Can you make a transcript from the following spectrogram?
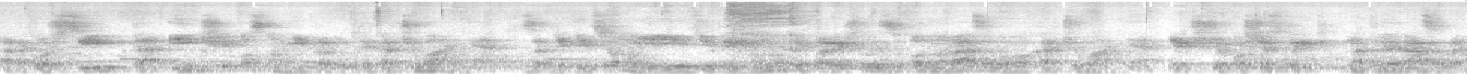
а також сіль та інші основні продукти харчування. Завдяки цьому її діти і внуки перейшли з одноразового харчування, якщо пощастить, на триразове.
